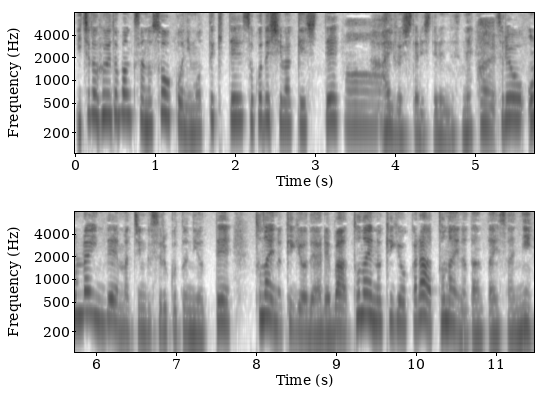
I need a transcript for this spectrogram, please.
一度フードバンクさんの倉庫に持ってきて、そこで仕分けして、配布したりしてるんですね。はい。それをオンラインでマッチングすることによって、都内の企業であれば、都内の企業から都内の団体さんに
